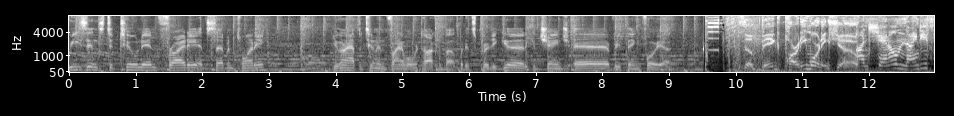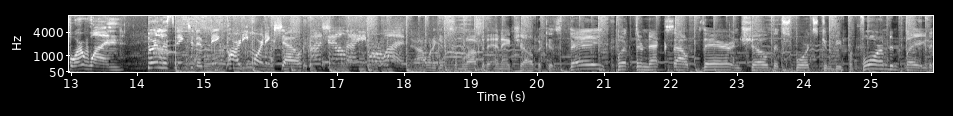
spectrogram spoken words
reasons to tune in Friday at 720. You're going to have to tune in and find out what we're talking about, but it's pretty good. It can change everything for you. The Big Party Morning Show. on Channel 94.1. You're listening to the Big Party Morning Show on Channel 94.1. I want to give some love to the NHL because they put their necks out there and showed that sports can be performed and played,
